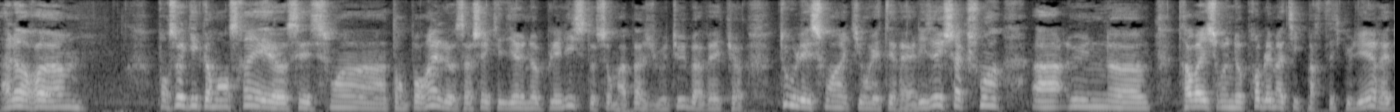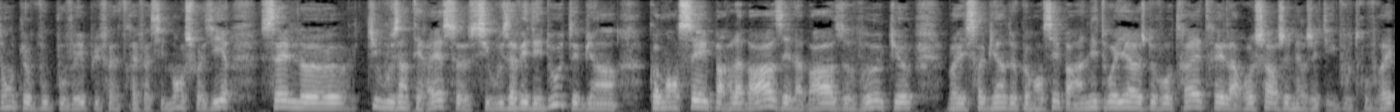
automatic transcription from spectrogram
Alors, euh, pour ceux qui commenceraient euh, ces soins temporels, sachez qu'il y a une playlist sur ma page YouTube avec euh, tous les soins qui ont été réalisés. Chaque soin a une euh, travaille sur une problématique particulière et donc vous pouvez plus très facilement choisir celle qui vous intéresse. Si vous avez des doutes, eh bien commencez par la base et la base veut que ben, il serait bien de commencer par un nettoyage de votre être et la recharge énergétique. Vous trouverez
